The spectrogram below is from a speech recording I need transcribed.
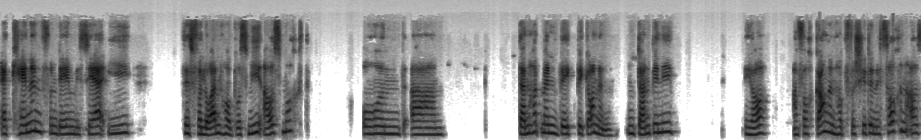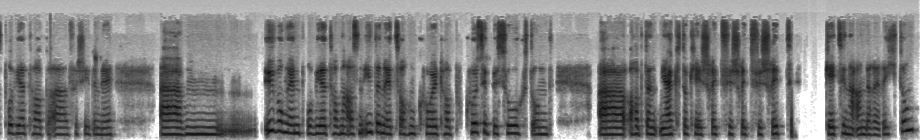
Erkennen von dem, wie sehr ich das verloren habe, was mich ausmacht. Und ähm, dann hat mein Weg begonnen. Und dann bin ich ja einfach gegangen, habe verschiedene Sachen ausprobiert, habe äh, verschiedene ähm, Übungen probiert, habe mir aus dem Internet Sachen geholt, habe Kurse besucht und äh, habe dann gemerkt, okay, Schritt für Schritt für Schritt geht es in eine andere Richtung.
